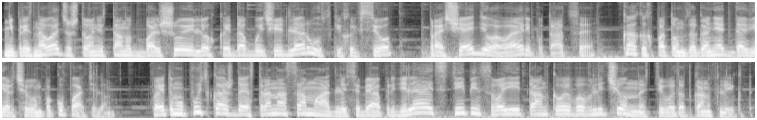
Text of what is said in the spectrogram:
Не признавать же, что они станут большой и легкой добычей для русских, и все. Прощай деловая репутация. Как их потом загонять доверчивым покупателям? Поэтому пусть каждая страна сама для себя определяет степень своей танковой вовлеченности в этот конфликт.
